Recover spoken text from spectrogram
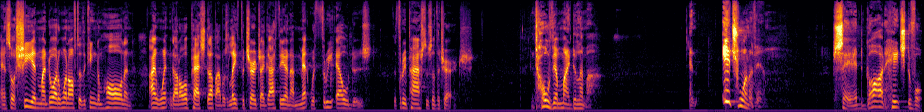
And so she and my daughter went off to the Kingdom Hall, and I went and got all patched up. I was late for church. I got there and I met with three elders, the three pastors of the church, and told them my dilemma. And each one of them said, God hates divorce.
